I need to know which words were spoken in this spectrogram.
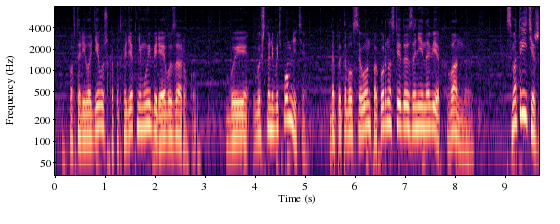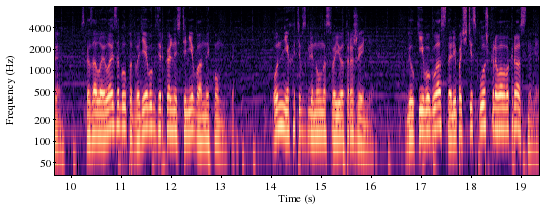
— повторила девушка, подходя к нему и беря его за руку. «Вы... вы что-нибудь помните?» Допытывался он, покорно следуя за ней наверх, в ванную. «Смотрите же!» — сказала Элайзабел, подводя его к зеркальной стене ванной комнаты. Он нехотя взглянул на свое отражение. Белки его глаз стали почти сплошь кроваво-красными,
